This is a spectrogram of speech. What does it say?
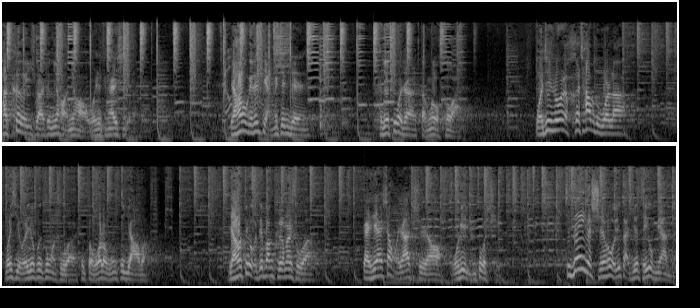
她客套一圈说你好你好，我是陈凯喜。然后我给她点个真真，她就坐这儿等着我喝完。我这时候也喝差不多了，我媳妇就会跟我说说走吧，老公回家吧。然后对我这帮哥们说，改天上我家吃啊，我给你们做吃。就那个时候我就感觉贼有面子，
